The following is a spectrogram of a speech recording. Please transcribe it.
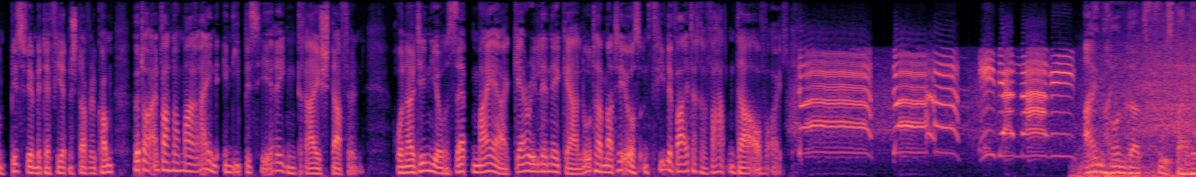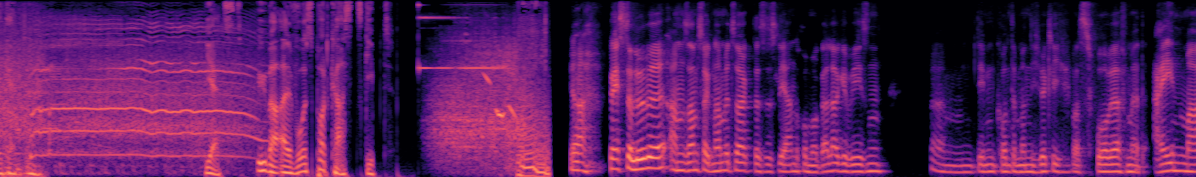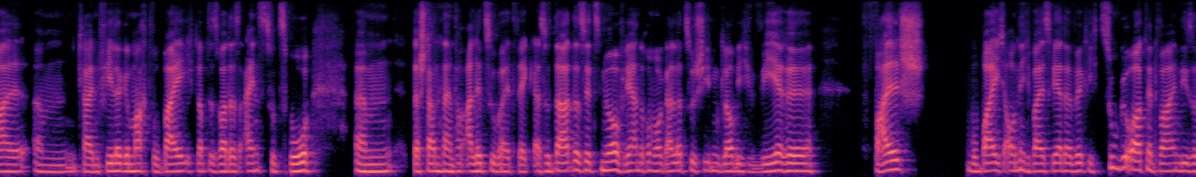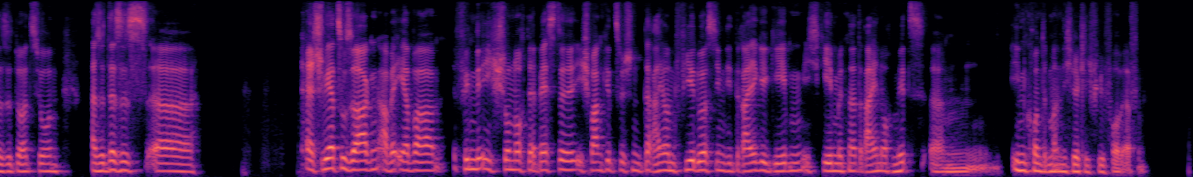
Und bis wir mit der vierten Staffel kommen, hört doch einfach noch mal rein in die bisherigen drei Staffeln. Ronaldinho, Sepp Meyer, Gary Lineker, Lothar Matthäus und viele weitere warten da auf euch. 100 Fußballlegenden. Jetzt überall, wo es Podcasts gibt. Ja, bester Löwe am Samstagnachmittag, das ist Leandro Mogalla gewesen. Ähm, dem konnte man nicht wirklich was vorwerfen. Er hat einmal ähm, einen kleinen Fehler gemacht, wobei ich glaube, das war das 1 zu 2. Ähm, da standen einfach alle zu weit weg. Also da das jetzt nur auf Leandro Morgalla zu schieben, glaube ich, wäre falsch. Wobei ich auch nicht weiß, wer da wirklich zugeordnet war in dieser Situation. Also das ist äh, schwer zu sagen, aber er war, finde ich, schon noch der Beste. Ich schwanke zwischen drei und vier. Du hast ihm die drei gegeben. Ich gehe mit einer drei noch mit. Ähm, ihm konnte man nicht wirklich viel vorwerfen.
